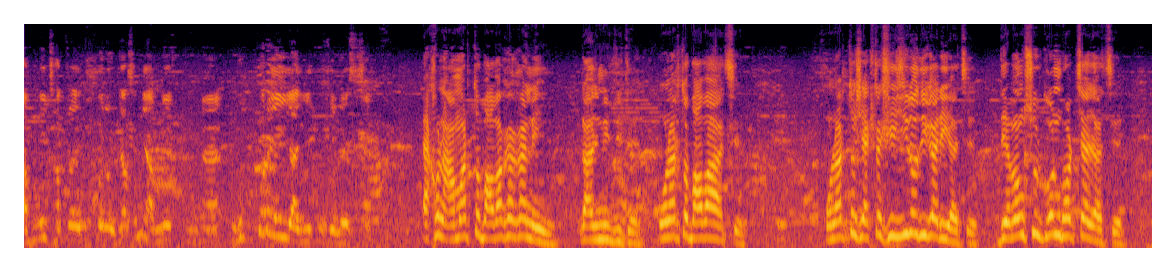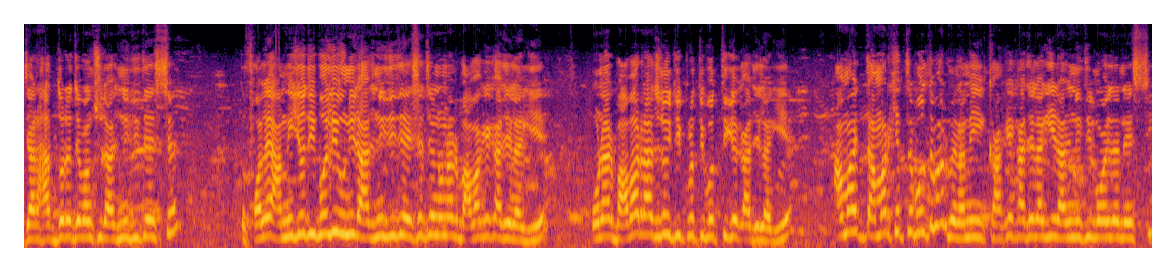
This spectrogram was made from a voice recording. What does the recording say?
আপনি ছাত্র রাজনীতি করে উঠে আপনি হুট করে এই রাজনীতি চলে এসছেন এখন আমার তো বাবা কাকা নেই রাজনীতিতে, ওনার তো বাবা আছে। ওনার তো একটা শিশির অধিকারী আছে, দেবাংশুর কোন ভরচাজ আছে, যার হাত ধরে দেবাংশু রাজনীতিতে এসছে। তো ফলে আমি যদি বলি উনি রাজনীতিতে এসেছেন ওনার বাবাকে কাজে লাগিয়ে, ওনার বাবার রাজনৈতিক প্রতিপত্তিকে কাজে লাগিয়ে, আমার আমার ক্ষেত্রে বলতে পারবেন, আমি কাকে কাজে লাগিয়ে রাজনীতির ময়দানে এসেছি।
